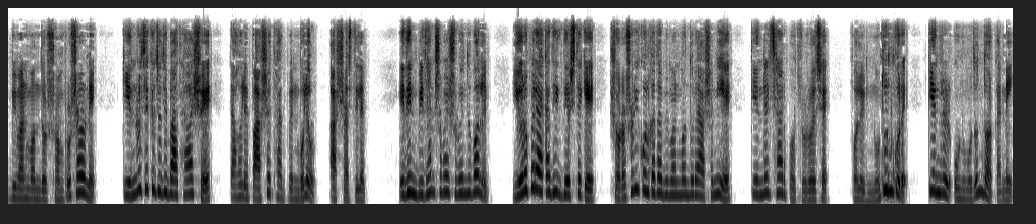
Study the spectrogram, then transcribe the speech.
বিমানবন্দর সম্প্রসারণে কেন্দ্র থেকে যদি বাধা আসে তাহলে পাশে থাকবেন বলেও আশ্বাস দিলেন। এদিন বিধানসভায় শুভেন্দু বলেন, ইউরোপের একাধিক দেশ থেকে সরাসরি কলকাতা বিমানবন্দরে আসা নিয়ে কেন্দ্রের ছাড়পত্র রয়েছে, ফলে নতুন করে কেন্দ্রের অনুমোদন দরকার নেই।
